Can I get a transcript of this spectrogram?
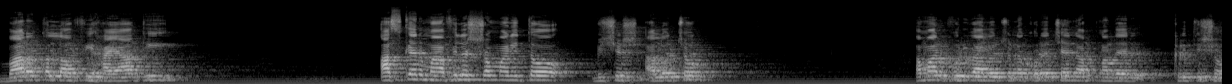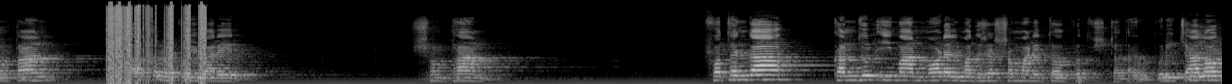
বারকাল্লাহ ফি হায়াতি। আজকের মাহফিলের সম্মানিত বিশেষ আলোচক আমার পূর্বে আলোচনা করেছেন আপনাদের কৃতি সন্তান পরিবারের সন্তান। ফতেঙ্গা কানজুল ইমান মডেল মাদ্রাসার সম্মানিত প্রতিষ্ঠাতা, পরিচালক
